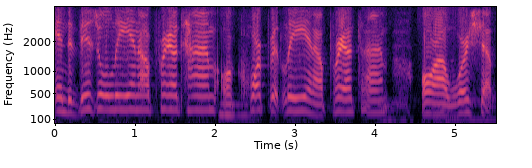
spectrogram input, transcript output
individually in our prayer time or mm-hmm. corporately in our prayer time or our worship,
